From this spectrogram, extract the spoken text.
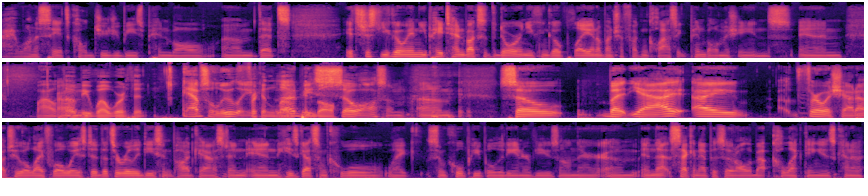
I want to say it's called Jujubee's Pinball. Um, that's it's just you go in, you pay ten bucks at the door, and you can go play in a bunch of fucking classic pinball machines and. Wow, that would be well worth it. Absolutely, Frickin' love That'd be pinball. so awesome. Um, so, but yeah, I I throw a shout out to a life well wasted. That's a really decent podcast, and and he's got some cool like some cool people that he interviews on there. Um, and that second episode, all about collecting, is kind of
